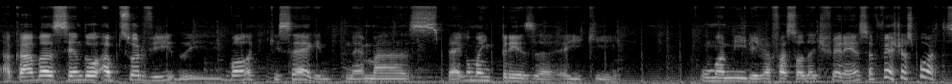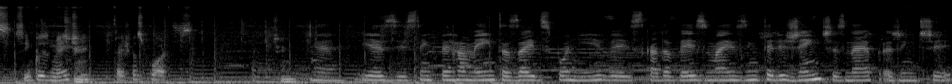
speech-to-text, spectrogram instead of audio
acaba sendo absorvido e bola que segue, né? Mas pega uma empresa aí que uma milha já faz toda a diferença, fecha as portas. Simplesmente Sim. fecha as portas. Sim. É, e existem ferramentas aí disponíveis cada vez mais inteligentes, né, para a gente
